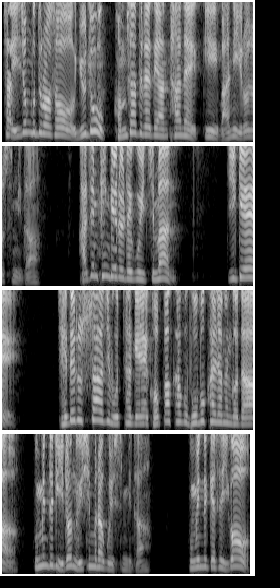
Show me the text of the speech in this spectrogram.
자, 이 정부 들어서 유독 검사들에 대한 탄핵이 많이 이루어졌습니다. 가진 핑계를 대고 있지만 이게 제대로 수사하지 못하게 겁박하고 보복하려는 거다. 국민들이 이런 의심을 하고 있습니다. 국민들께서 이거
